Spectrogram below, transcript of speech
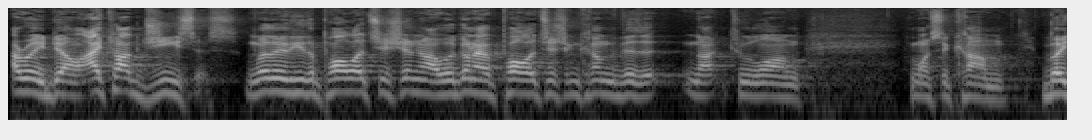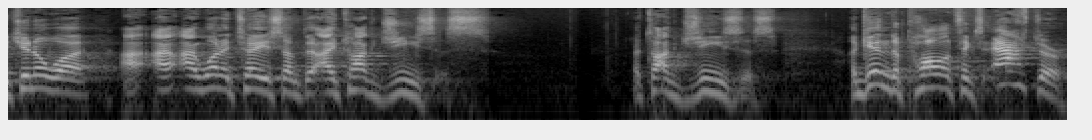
I really don't. I talk Jesus. Whether he's a politician or we're going to have a politician come visit not too long. He wants to come. But you know what? I, I, I want to tell you something. I talk Jesus. I talk Jesus. Again, the politics after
